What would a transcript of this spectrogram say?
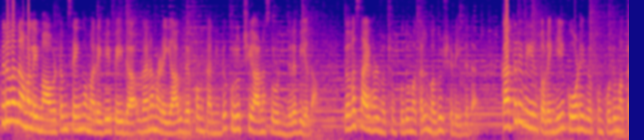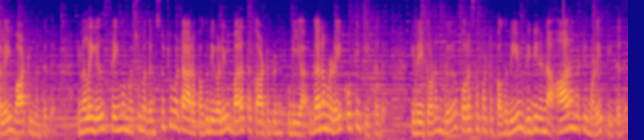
திருவண்ணாமலை மாவட்டம் செங்கம் அருகே பெய்த கனமழையால் வெப்பம் தணிந்து குளிர்ச்சியான சூழல் நிலவியதால் விவசாயிகள் மற்றும் பொதுமக்கள் மகிழ்ச்சியடைந்தனர். கத்திரி வெயில் தொடங்கி கோடை வெப்பம் பொதுமக்களை வாட்டி வந்தது. இந்நிலையில் செங்கம் மற்றும் அதன் சுற்றுவட்டார பகுதிகளில் பலத்த காற்றுடன் கூடிய கனமழை கொட்டி தீர்த்தது. இதைத் தொடர்ந்து பொரசப்பட்டு பகுதியில் திடீரென ஆலங்கட்டி மழை பெய்தது.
